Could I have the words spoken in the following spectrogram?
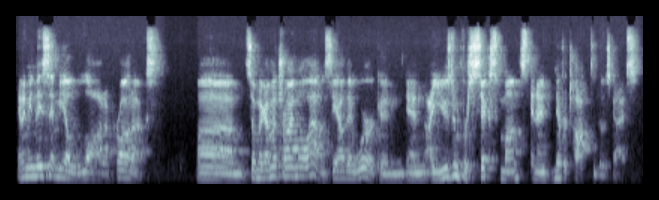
and I mean they sent me a lot of products. Um, so I'm like, I'm gonna try them all out and see how they work. And and I used them for six months, and I never talked to those guys.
